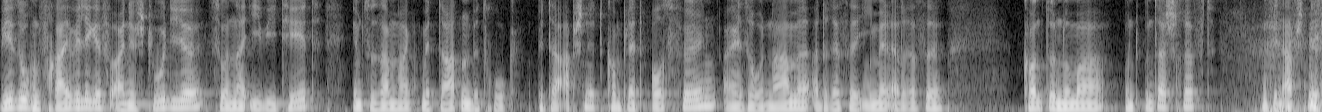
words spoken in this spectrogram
Wir suchen Freiwillige für eine Studie zur Naivität im Zusammenhang mit Datenbetrug. Bitte Abschnitt komplett ausfüllen, also Name, Adresse, E-Mail-Adresse, Kontonummer und Unterschrift. Und den Abschnitt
